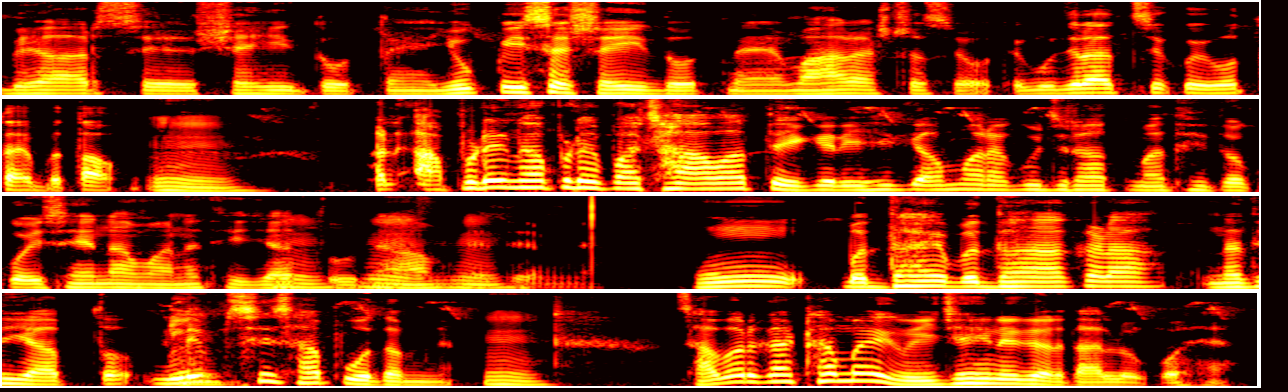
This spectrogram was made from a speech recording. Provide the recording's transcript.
બિહાર સે શહીદ હોતે હૈ यूपी સે શહીદ હોતે મહારાષ્ટ્ર સે હોતે ગુજરાત સે કોઈ હોતા બતાવ. અને આપણે ને આપણે પાછા આ વાતે કરી કે અમારા ગુજરાતમાંથી તો કોઈ સેનામાં નથી જાતું ને આમને તેમને. હું બધાએ બધા આંકડા નથી આપતો. ગ્લિપ્સિસ આપું તમને. સાબરકાંઠામાં એક વિજયનગર તાલુકો છે.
